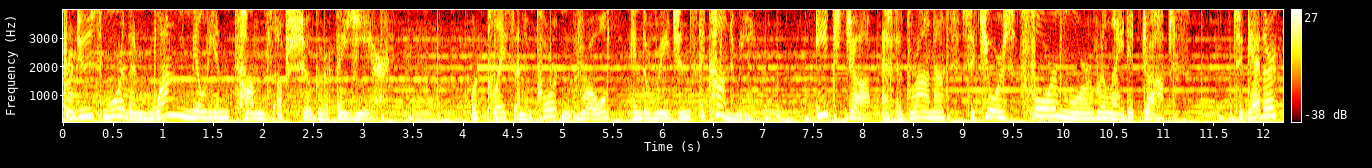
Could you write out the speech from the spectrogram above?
produce more than 1 million tons of sugar a year, what plays an important role in the region's economy. Each job at Agrana secures four more related jobs. Together,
